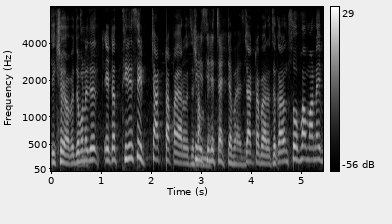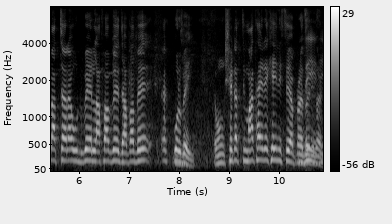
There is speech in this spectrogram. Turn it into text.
টিকসই হবে। যেমন এই যে এটা থ্রি সিট চারটা পায়া রয়েছে থ্রি। সিটে চারটা পায়া চারটা পায়া রয়েছে। কারণ সোফা মানেই বাচ্চারা উঠবে লাফাবে ঝাঁপাবে করবেই। এবং সেটা মাথায় রেখেই নিশ্চয়ই আপনারা তৈরি করেন।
